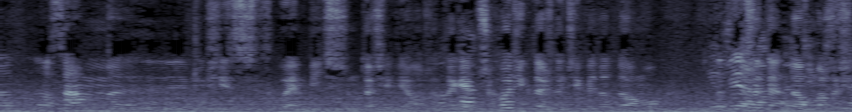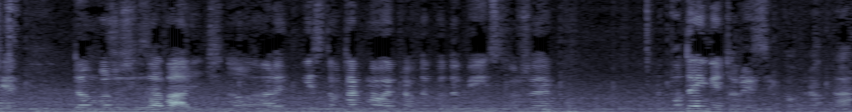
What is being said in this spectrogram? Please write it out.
no, no sam e, musi zgłębić, z czym to się wiąże. No tak jak tak. przychodzi ktoś do ciebie do domu, to wie, że teraz ten dom może się, dom może się zawalić, no, ale jest to tak małe prawdopodobieństwo, że podejmie to ryzyko, prawda?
